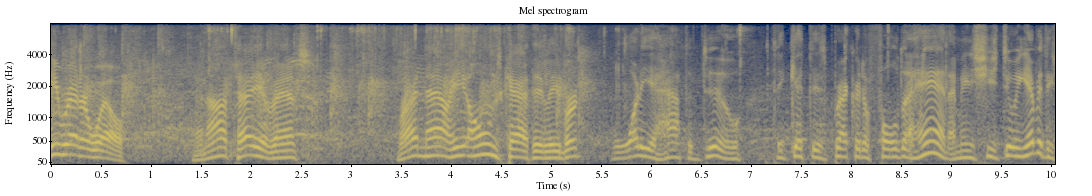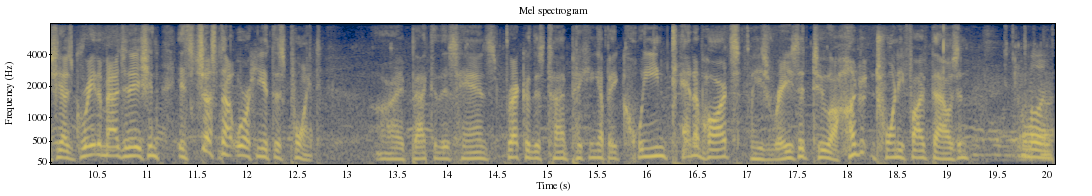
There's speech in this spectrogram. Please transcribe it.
he read her well. And I'll tell you, Vince, right now he owns Kathy Liebert. what do you have to do to get this Brecker to fold a hand? I mean, she's doing everything. She has great imagination. It's just not working at this point. All right, back to this hands. Brecker this time picking up a queen, 10 of hearts. He's raised it to 125,000. All in.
